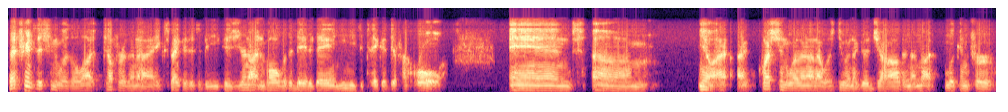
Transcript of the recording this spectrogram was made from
that transition was a lot tougher than I expected it to be because you're not involved with the day to day and you need to take a different role. And um, you know, I, I questioned whether or not I was doing a good job, and I'm not looking for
